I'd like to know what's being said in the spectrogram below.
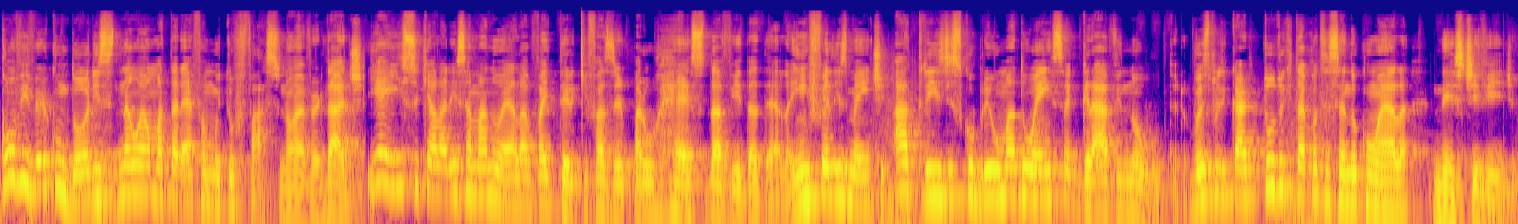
Conviver com dores não é uma tarefa muito fácil, não é verdade? E é isso que a Larissa Manoela vai ter que fazer para o resto da vida dela. Infelizmente, a atriz descobriu uma doença grave no útero. Vou explicar tudo o que está acontecendo com ela neste vídeo.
